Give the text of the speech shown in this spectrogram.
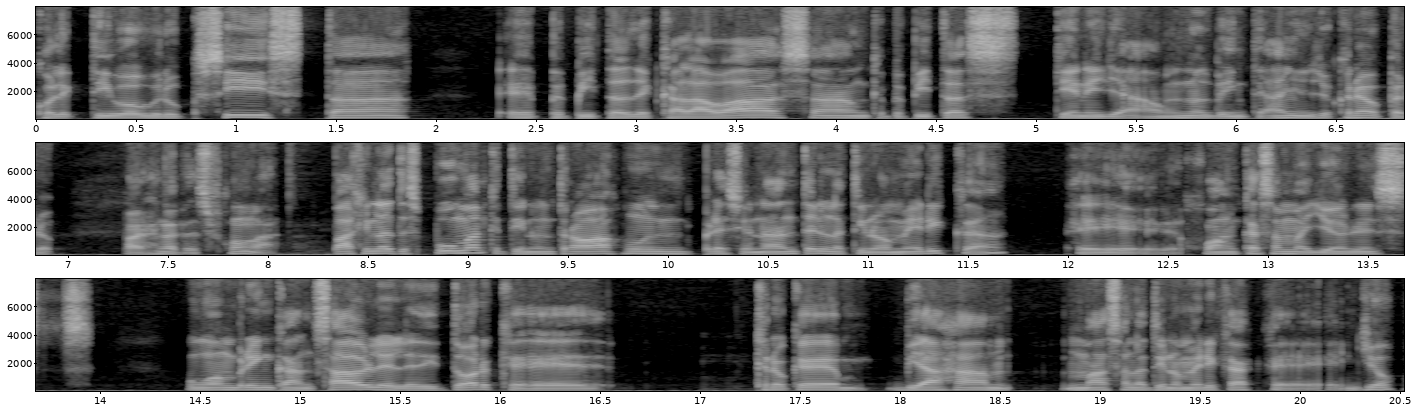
Colectivo Bruxista, eh, Pepitas de Calabaza, aunque Pepitas tiene ya unos 20 años, yo creo, pero... Páginas de Espuma. Páginas de Espuma, que tiene un trabajo impresionante en Latinoamérica. Juan Casamayor es un hombre incansable, el editor, que creo que viaja más a Latinoamérica que yo.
